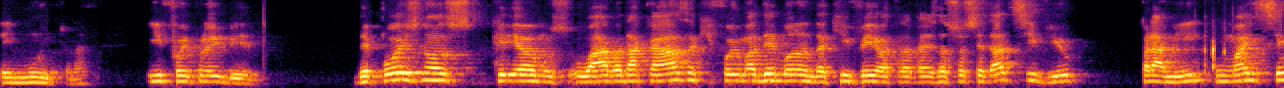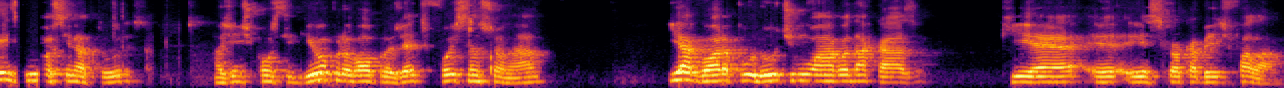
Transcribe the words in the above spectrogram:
Tem muito, né? E foi proibido. Depois nós criamos o Água da Casa, que foi uma demanda que veio através da sociedade civil, para mim, com mais de 6 mil assinaturas. A gente conseguiu aprovar o projeto, foi sancionado. E agora, por último, o Água da Casa, que é, é esse que eu acabei de falar.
